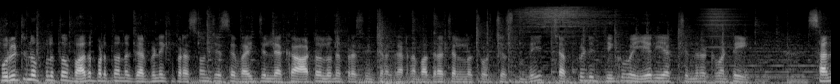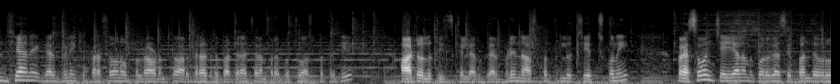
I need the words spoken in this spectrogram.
పురిటి నొప్పులతో బాధపడుతున్న గర్భిణికి ప్రసవం చేసే వైద్యులు లేక ఆటోలోనే ప్రసవించిన ఘటన భద్రాచలంలో చోటు చేసుకుంది. చప్పిడి దిగువ ఏరియాకు చెందినటువంటి సంధ్య అనే గర్భిణికి ప్రసవ నొప్పులు రావడంతో అర్ధరాత్రి భద్రాచలం ప్రభుత్వ ఆసుపత్రికి ఆటోలో తీసుకెళ్ళారు. గర్భిణిని ఆసుపత్రిలో చేర్చుకుని ప్రసవం చేయాలనుకోరగా సిబ్బంది ఎవరూ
